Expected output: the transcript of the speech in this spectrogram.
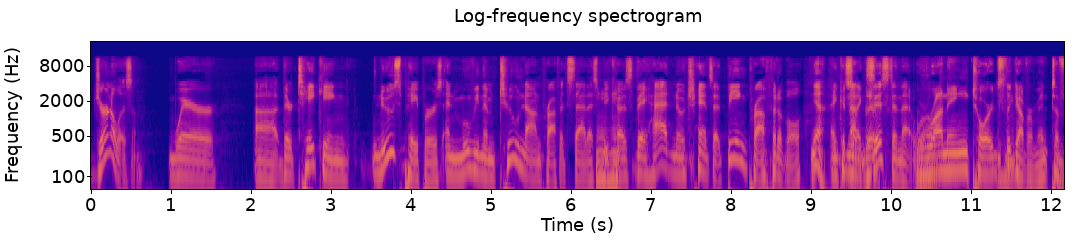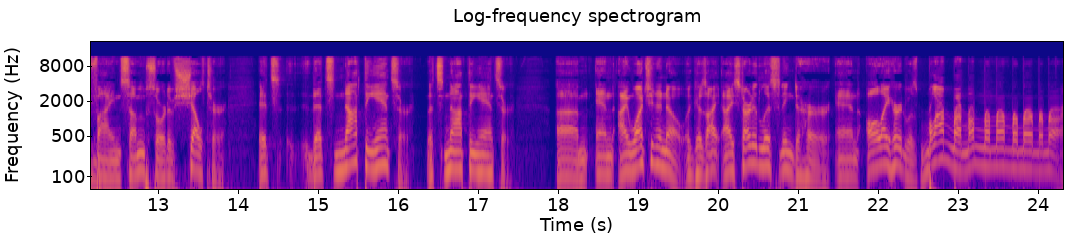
journalism where uh, they're taking newspapers and moving them to nonprofit status Mhm. because they had no chance at being profitable Yeah, and could So not exist in that world. Mm-hmm. Running towards the government to find some sort of shelter. It's that's not the answer. That's not the answer. Um, and I want you to know because I, I started listening to her, and all I heard was blah blah blah blah blah blah blah blah. blah.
